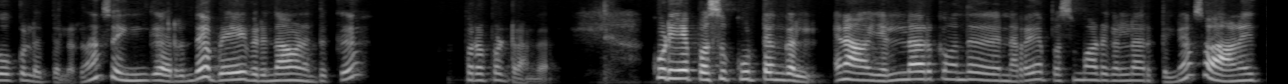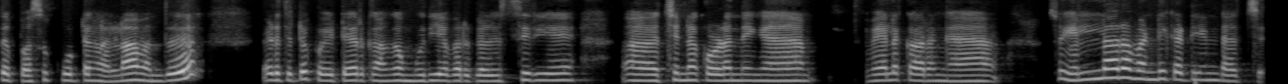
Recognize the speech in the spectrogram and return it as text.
கோகுலத்தில் இருந்தாங்க ஸோ இங்கே இருந்து அப்படியே விருந்தாவனத்துக்கு புறப்படுறாங்க. கூடிய பசு கூட்டங்கள் ஏன்னா எல்லாருக்கும் வந்து நிறைய பசுமாடுகள்லாம் இருக்கு இல்லையா? ஸோ அனைத்து பசு கூட்டங்கள் எல்லாம் வந்து எடுத்துட்டு போயிட்டே இருக்காங்க. முதியவர்கள் சிறிய சின்ன குழந்தைங்க வேலைக்காரங்க. ஸோ எல்லாரும் வண்டி கட்டிண்டாச்சு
